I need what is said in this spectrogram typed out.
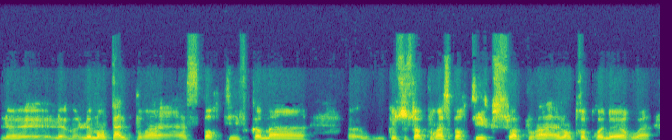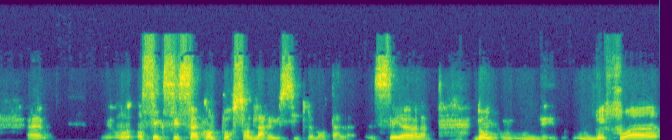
Le, le, le mental pour un, un, sportif comme un, que ce soit pour un sportif, que ce soit pour un, un entrepreneur ou un, on, sait que c'est 50% de la réussite, le mental. C'est, voilà. Donc, des, des fois,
